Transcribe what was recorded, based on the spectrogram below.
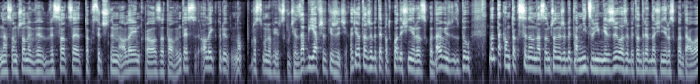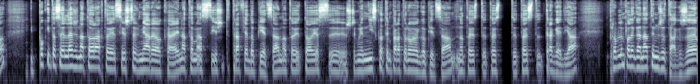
nasączone wy, wysoce toksycznym olejem kroazotowym. To jest olej, który no, po prostu można powiedzieć w skrócie zabija wszelkie życie. Chodzi o to, żeby te podkłady się nie rozkładały, więc był no, taką toksyną nasączony, żeby tam nic w nim nie żyło, żeby to drewno się nie rozkładało. I póki to sobie leży na torach, to jest jeszcze w miarę okej. Natomiast jeśli to trafia do pieca, no to, to jest y, szczególnie niskotemperaturowego pieca, no to jest, to jest, to jest tragedia. Problem polega na tym, że tak, że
